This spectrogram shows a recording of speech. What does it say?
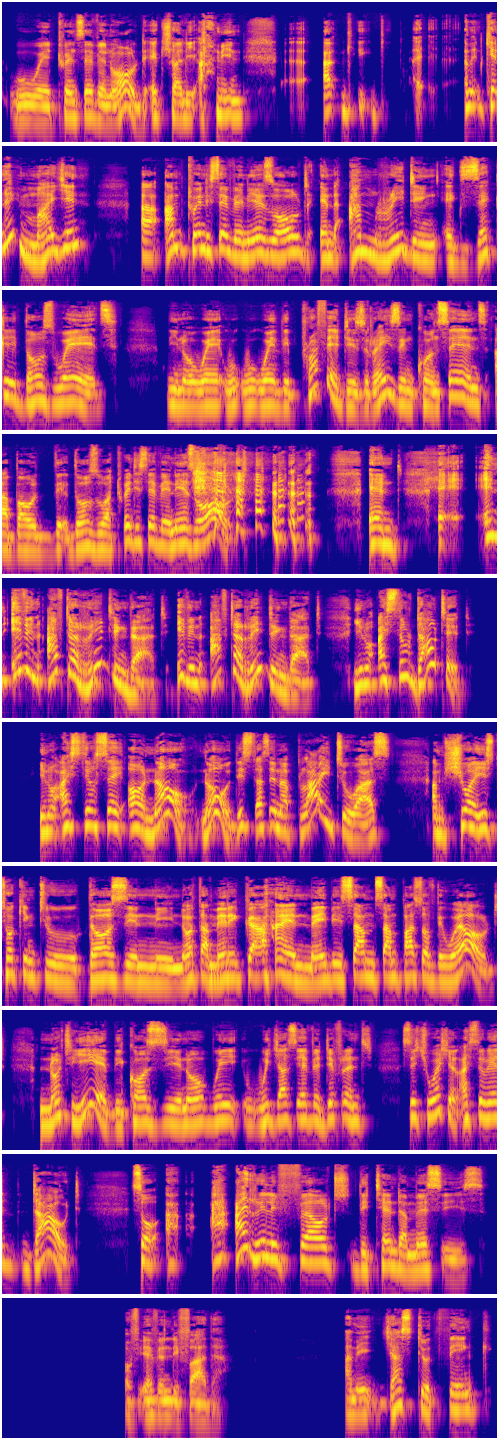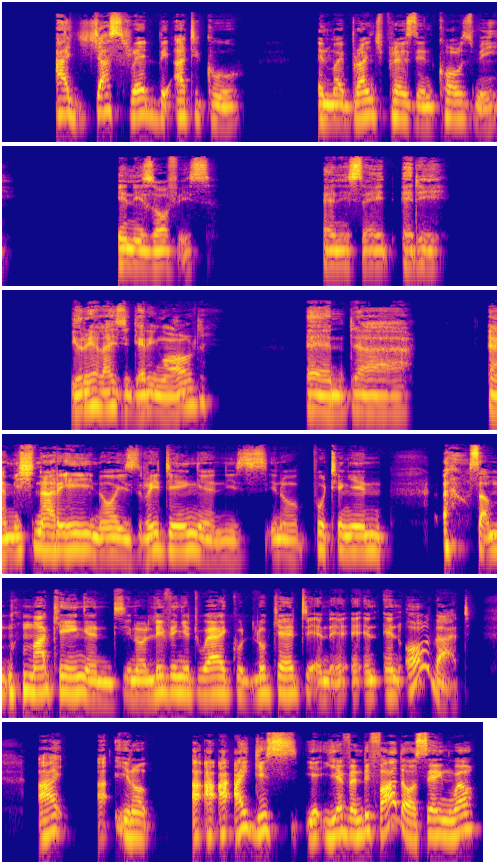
who were 27 old, actually, I mean, uh, I, I mean, can you imagine uh, I'm 27 years old and I'm reading exactly those words, you know, where, where the prophet is raising concerns about the, those who are 27 years old. And, and even after reading that, even after reading that, you know, I still doubted. You know, I still say, oh, no, no, this doesn't apply to us. I'm sure he's talking to those in North America and maybe some some parts of the world, not here because you know we we just have a different situation. I still had doubt, so I, I really felt the tender mercies of Heavenly Father. I mean, just to think, I just read the article, and my branch president calls me in his office, and he said, "Eddie." You realize you're getting old. And uh, a missionary, you know, is reading and is, you know, putting in some marking and, you know, leaving it where I could look at and, and, and all that. I, I you know, I, I, I guess even the father was saying, well,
